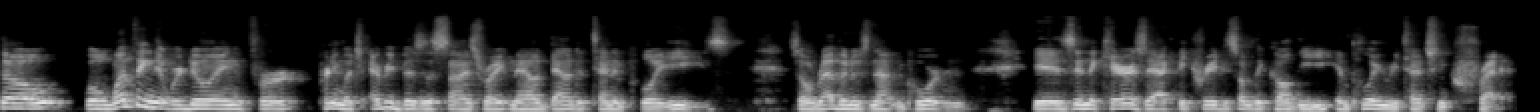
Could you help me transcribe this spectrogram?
So, well, one thing that we're doing for pretty much every business size right now, down to 10 employees, so revenue is not important, is in the CARES Act, they created something called the Employee Retention Credit.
